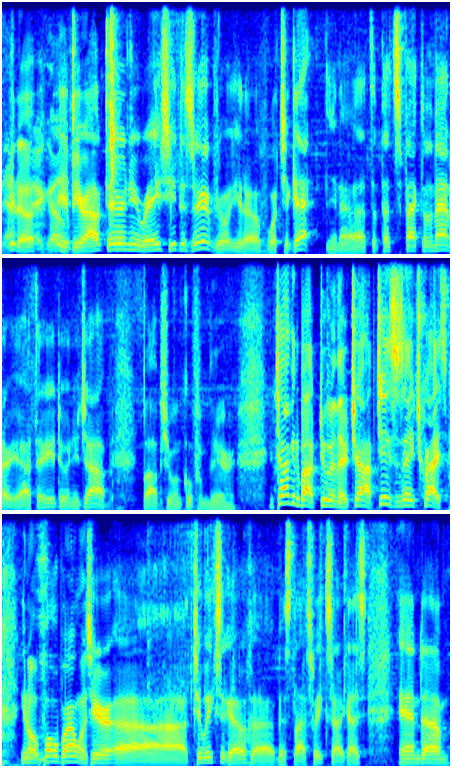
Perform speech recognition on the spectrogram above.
Yeah, you know, you if you're out there in your race, you deserve, you know, what you get. You know, that's that's the fact of the matter. You're out there, you're doing your job. Bob's your uncle from there. You're talking about doing their job. Jesus H. Christ. You know, Paul Brown was here uh, two weeks ago. Uh, missed last week. Sorry, guys. And um,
